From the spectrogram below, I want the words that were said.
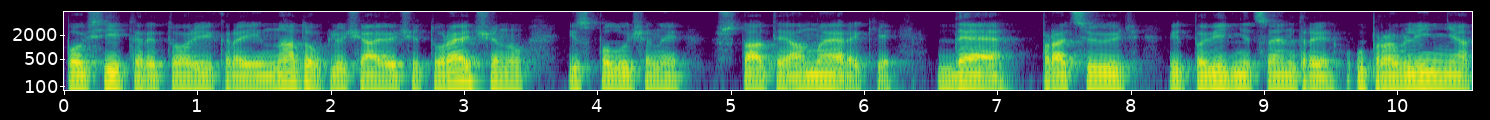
по всій території країн НАТО, включаючи Туреччину і Сполучені Штати Америки, де працюють відповідні центри управління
